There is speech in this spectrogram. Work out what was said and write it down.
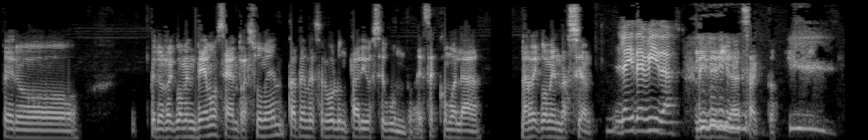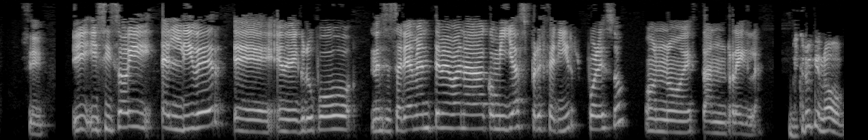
pero, pero recomendemos, o sea, en resumen, traten de ser voluntarios segundo. Esa es como la, recomendación. Ley de vida. Ley de vida, exacto. Sí. Y, si soy el líder eh, en el grupo, ¿necesariamente me van a, comillas, preferir por eso? ¿O no es tan regla? Yo creo que no.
